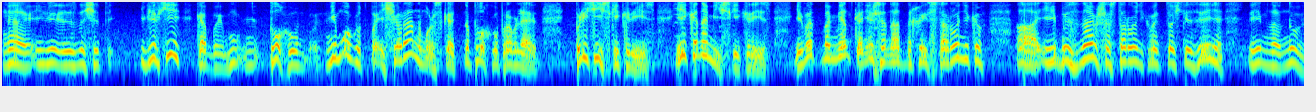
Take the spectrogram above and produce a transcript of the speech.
э, значит, верхи как бы плохо, не могут, еще рано, можно сказать, но плохо управляют. Политический кризис и экономический кризис. И в этот момент, конечно, надо находить сторонников, а, и мы знаем, что сторонников этой точки зрения именно ну,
